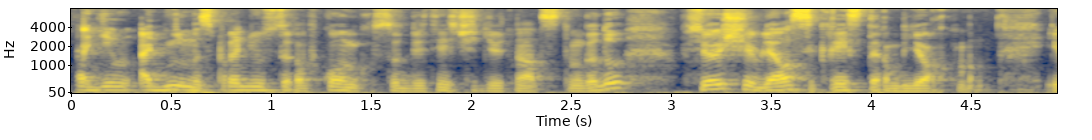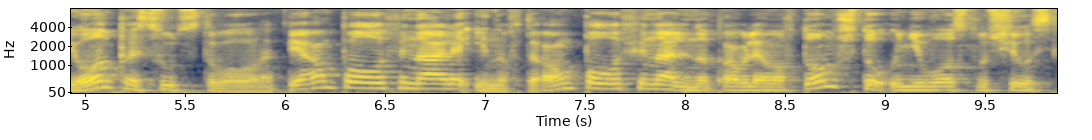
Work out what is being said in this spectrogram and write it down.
один, одним из продюсеров конкурса в 2019 году все еще являлся Кристер Бьоркман. И он присутствовал на первом полуфинале и на втором полуфинале, но проблема в том, что у него случилось,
